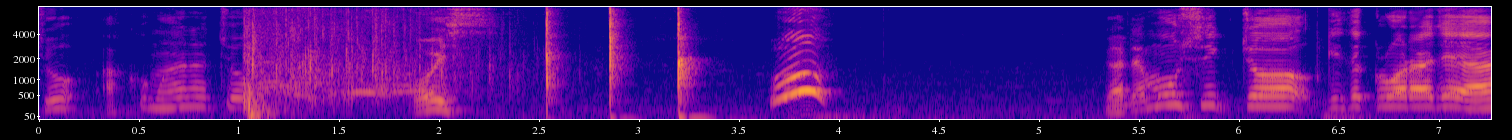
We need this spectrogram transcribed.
Cuk, aku mana, Cuk? Wis. Wuh. Gak ada musik, Cok. Kita keluar aja ya.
